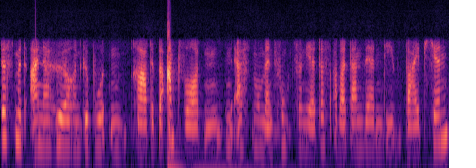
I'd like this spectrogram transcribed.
das mit einer höheren Geburtenrate beantworten. Im ersten Moment funktioniert das, aber dann werden die Weibchen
